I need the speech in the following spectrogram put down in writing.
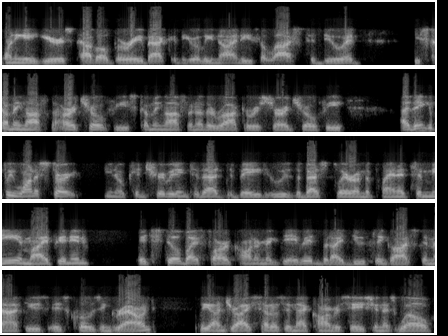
28 years. Pavel Bure back in the early 90s, the last to do it. He's coming off the Hart Trophy. He's coming off another Rocket Richard Trophy. I think if we want to start, you know, contributing to that debate, who is the best player on the planet? To me, in my opinion, it's still by far Connor McDavid, but I do think Auston Matthews is closing ground. Leon Draisaitl's in that conversation as well.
